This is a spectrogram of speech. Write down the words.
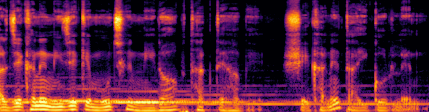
আর যেখানে নিজেকে মুছে নীরব থাকতে হবে, সেখানে তাই করলেন।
